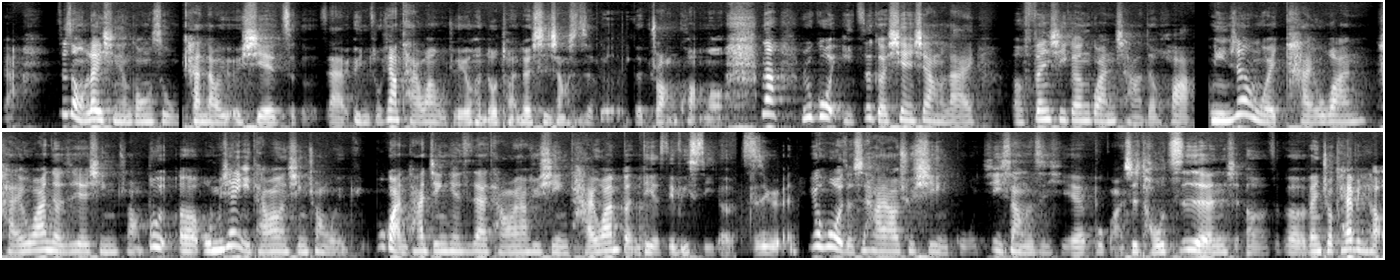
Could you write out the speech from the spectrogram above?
大。这种类型的公司，我们看到有一些这个在运作，像台湾，我觉得有很多团队事实上是这个一个状况哦。那如果以这个现象来呃分析跟观察的话，你认为台湾台湾的这些新创不呃，我们现在以台湾的新创为主，不管他今天是在台湾要去吸引台湾本地的 CVC 的资源，又或者是他要去吸引国际上的这些不管是投资人呃这个 venture capital，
